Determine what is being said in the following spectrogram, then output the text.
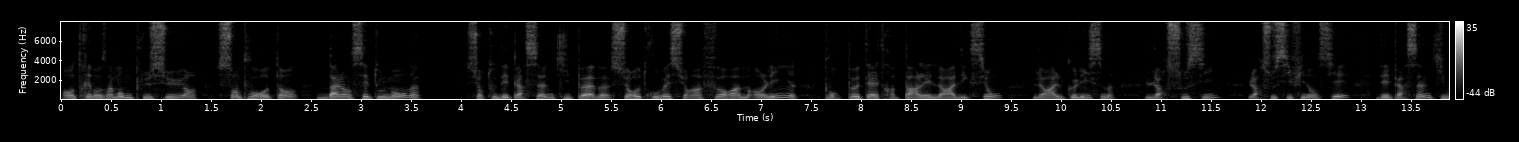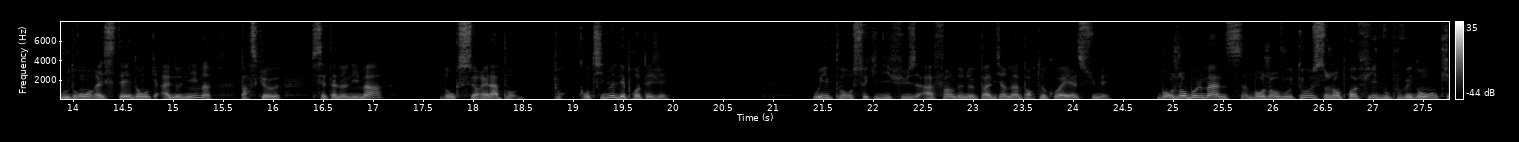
entrer dans un monde plus sûr sans pour autant balancer tout le monde, surtout des personnes qui peuvent se retrouver sur un forum en ligne pour peut-être parler de leur addiction, leur alcoolisme, leurs soucis, leurs soucis financiers, des personnes qui voudront rester donc anonymes parce que cet anonymat donc serait là pour, pour continuer de les protéger. Oui, pour ceux qui diffusent afin de ne pas dire n'importe quoi et assumer. Bonjour Bullmans, bonjour vous tous, j'en profite, vous pouvez donc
